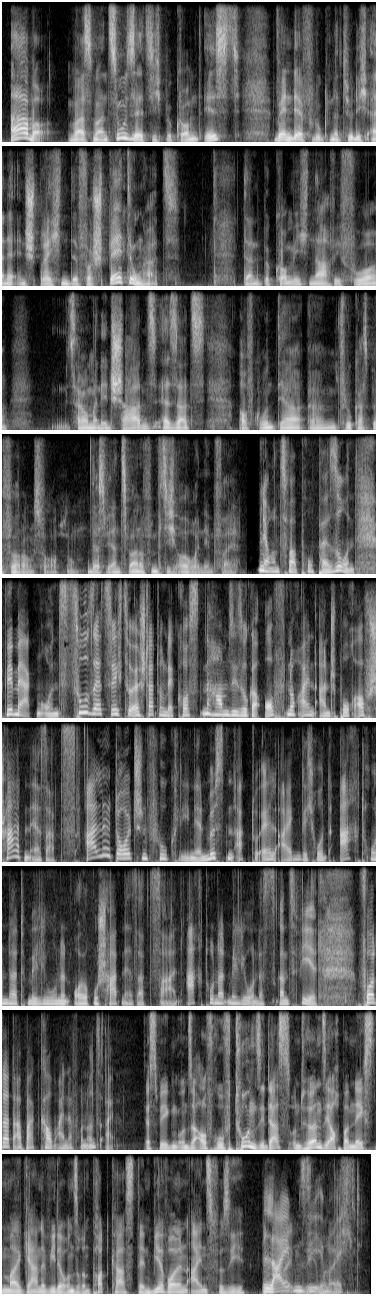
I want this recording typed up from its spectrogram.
Aber was man zusätzlich bekommt, ist, wenn der Flug natürlich eine entsprechende Verspätung hat, dann bekomme ich nach wie vor, sagen wir mal, den Schadensersatz aufgrund der ähm, Fluggastbeförderungsverordnung. Das wären 250 Euro in dem Fall. Ja, und zwar pro Person. Wir merken uns, zusätzlich zur Erstattung der Kosten haben Sie sogar oft noch einen Anspruch auf Schadenersatz. Alle deutschen Fluglinien müssten aktuell eigentlich rund 800 Millionen Euro Schadenersatz zahlen. 800 Millionen, das ist ganz viel. Fordert aber kaum einer von uns ein. Deswegen unser Aufruf, tun Sie das und hören Sie auch beim nächsten Mal gerne wieder unseren Podcast, denn wir wollen eins für Sie. Bleiben, Bleiben Sie, im Recht. Recht.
